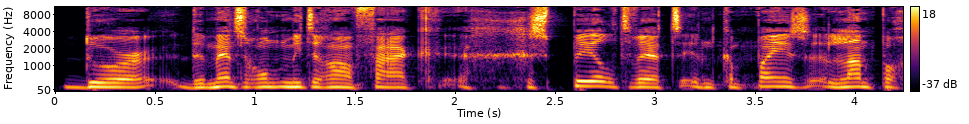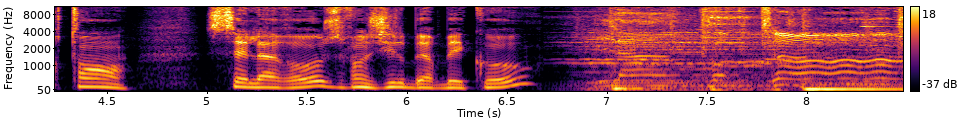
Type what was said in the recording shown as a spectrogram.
door de mensen rond Mitterrand vaak gespeeld werd in campagnes. L'important c'est la rose van Gilbert Bécaud. L'important,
